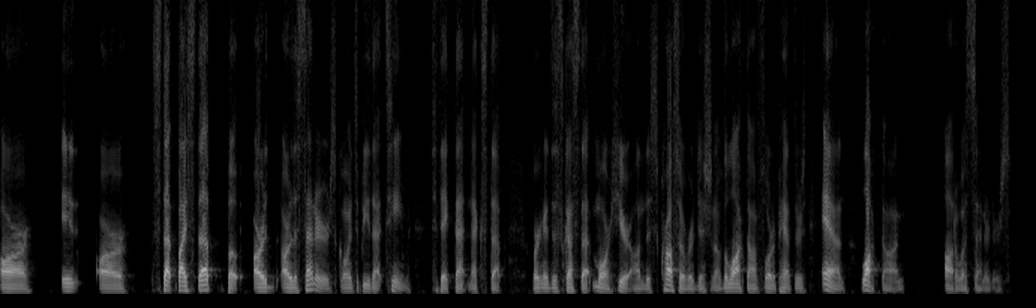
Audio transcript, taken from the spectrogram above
are it are step by step, but are are the Senators going to be that team to take that next step? We're going to discuss that more here on this crossover edition of the Locked On Florida Panthers and Locked On Ottawa Senators.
